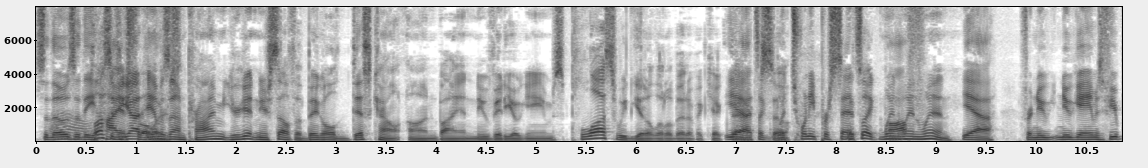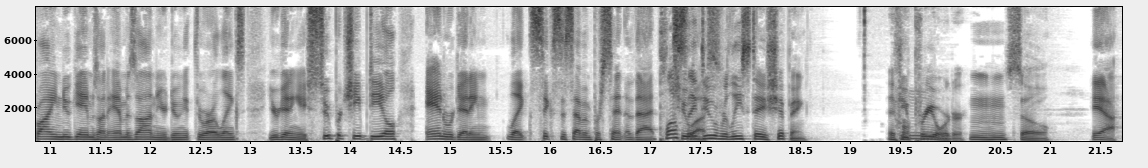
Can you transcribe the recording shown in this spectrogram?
So those are the Plus, if you got rollers. Amazon Prime, you're getting yourself a big old discount on buying new video games. Plus, we'd get a little bit of a kickback. Yeah, it's like So twenty percent. It's like win, win, win. Yeah, for new new games. If you're buying new games on Amazon and you're doing it through our links, you're getting a super cheap deal, and we're getting like six to seven percent of that. Plus, to they us. do release day shipping if you pre-order. Mm-hmm. So Yeah.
